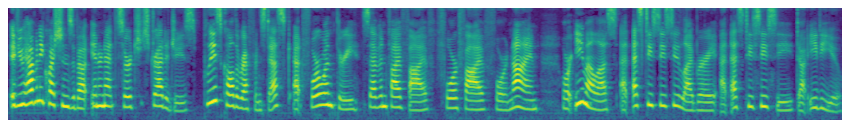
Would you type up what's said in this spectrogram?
If you have any questions about Internet search strategies, please call the reference desk at 413-755-4549 or email us at stcclibrary at stcc.edu.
